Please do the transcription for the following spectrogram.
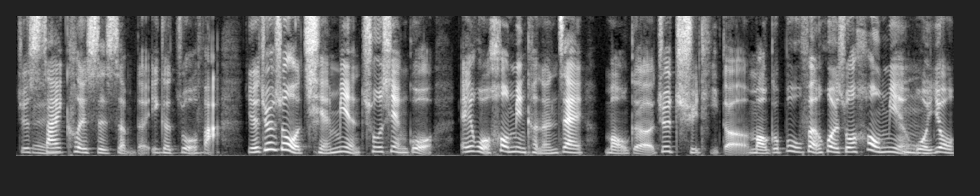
就是 cyclicism 的一个做法，也就是说我前面出现过。哎，我后面可能在某个就是曲体的某个部分，或者说后面我又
